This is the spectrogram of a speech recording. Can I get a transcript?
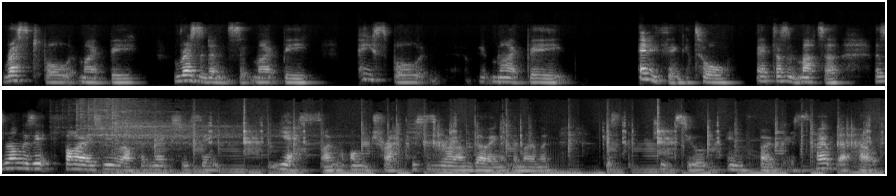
restful, it might be resonance, it might be peaceful, it might be anything at all. It doesn't matter. As long as it fires you up and makes you think, yes, I'm on track. This is where I'm going at the moment. Just keeps you in focus. Hope that helps.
